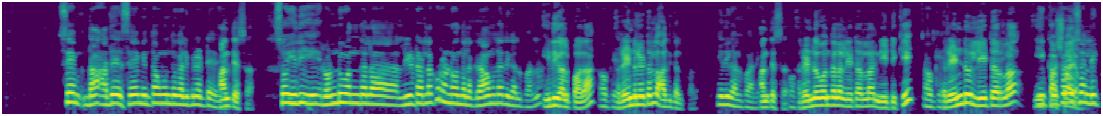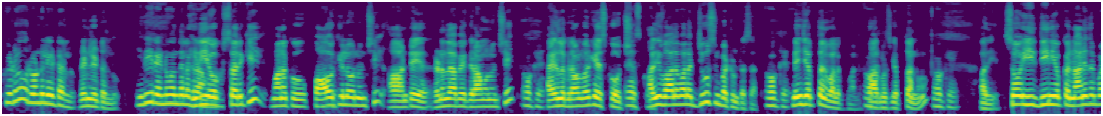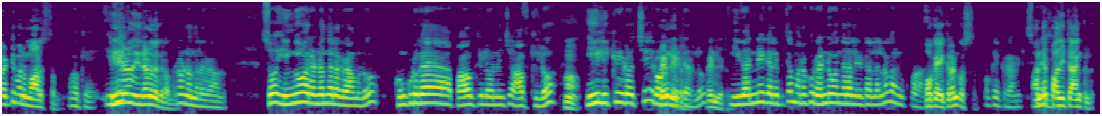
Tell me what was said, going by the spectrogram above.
సేమ్ అదే సేమ్ ఇంతకు ముందు కలిపినట్టే. అంతే సార్ సో ఇది రెండు వందల లీటర్లకు రెండు వందల గ్రాములది కలపాలా? ఇది కలపాలా? ఓకే. రెండు లీటర్లు అది కలపాలి? ఇది కలపాలి. అంతే సార్. రెండు వందల లీటర్ల నీటికి రెండు లీటర్ల ఈ కషాయం. ప్రిపరేషన్ లిక్విడ్ రెండు లీటర్లు. రెండు లీటర్లు. ఇది రెండు వందల ఇది గ్రాములు. ఒకసారికి మనకు పావు. కిలో నుంచి అంటే రెండు వందల యాభై గ్రాముల నుంచి ఐదు వందల గ్రాముల వరకు వేసుకోవచ్చు. అది వాళ్ళ వాళ్ళ జ్యూస్ని బట్టి ఉంటుంది సార్. నేను చెప్తాను వాళ్ళకి మళ్ళీ. ఫార్మర్స్ చెప్తాను. అది. సో ఈ దీని యొక్క నాణ్యతను బట్టి మనం మారుస్తాం. ఇది రెండు వందల గ్రాములు. రెండు వందల గ్రాములు. సో ఇంగువ రెండు వందల గ్రాములు కుంకుడుగాయ పావు కిలో నుంచి హాఫ్ కిలో. ఈ లిక్విడ్ వచ్చి రెండు లీటర్లు ఇవన్నీ కలిపితే మనకు రెండు వందల లీటర్లలో కలుపుకోవాలి ఒక ఎకరానికి వస్తుంది. ఒక ఎకరానికి. అంటే పది ట్యాంకులు.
